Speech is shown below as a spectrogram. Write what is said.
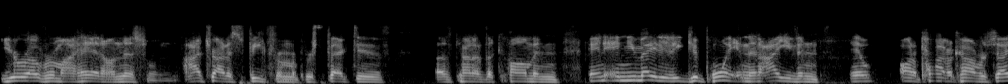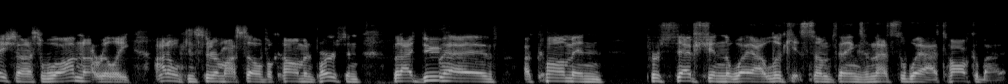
you're over my head on this one. I try to speak from a perspective of kind of the common, and and you made it a good point, and then I even know, on a private conversation, I said, well, I'm not really, I don't consider myself a common person, but I do have a common perception the way I look at some things, and that's the way I talk about it.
